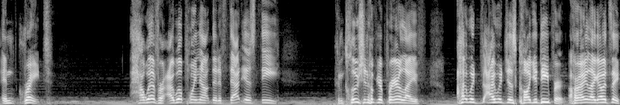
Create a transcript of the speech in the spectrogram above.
and great However, I will point out that if that is the conclusion of your prayer life, I would I would just call you deeper. All right, like I would say,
